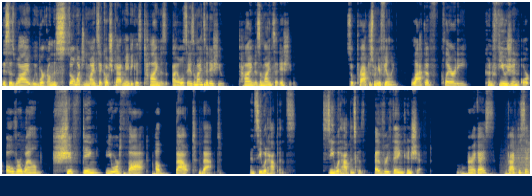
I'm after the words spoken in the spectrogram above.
This is why we work on this so much in the Mindset Coach Academy because time is, I always say, is a mindset issue. Time is a mindset issue. So practice when you're feeling lack of clarity, confusion, or overwhelmed, shifting your thought about that and see what happens. See what happens because everything can shift. All right, guys, practice it.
